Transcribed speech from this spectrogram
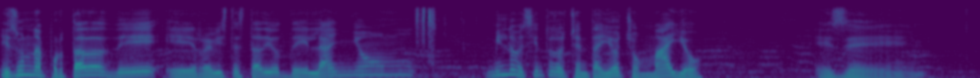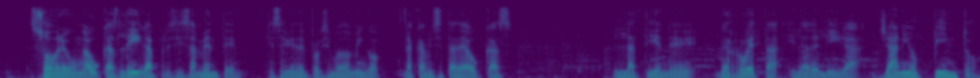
Es una portada de eh, revista Estadio del año 1988, mayo. Es eh, sobre un Aucas Liga, precisamente, que se viene el próximo domingo. La camiseta de Aucas la tiene Berrueta y la de Liga Janio Pinto.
